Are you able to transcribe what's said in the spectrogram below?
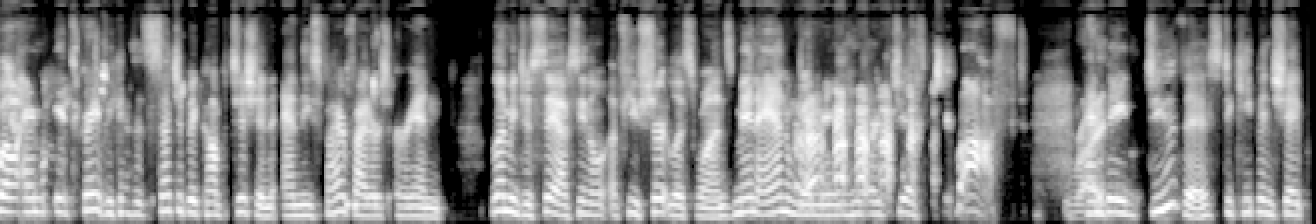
Well, and it's great because it's such a big competition, and these firefighters are in. Let me just say, I've seen a, a few shirtless ones, men and women, who are just buffed. and they do this to keep in shape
